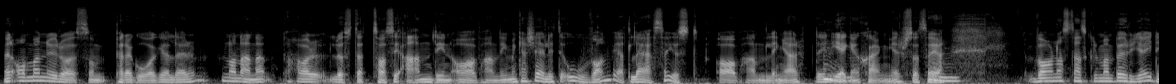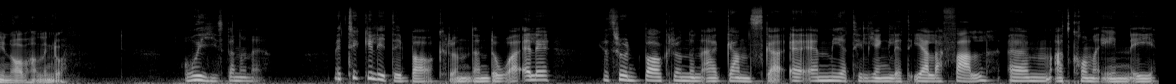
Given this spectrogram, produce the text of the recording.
Men om man nu då som pedagog eller någon annan har lust att ta sig an din avhandling men kanske är lite ovan vid att läsa just avhandlingar. Det är en mm. egen genre så att säga. Mm. Var någonstans skulle man börja i din avhandling då? Oj, spännande. Men jag tycker lite i bakgrunden då, eller jag tror bakgrunden är ganska, är, är mer tillgängligt i alla fall um, att komma in i.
